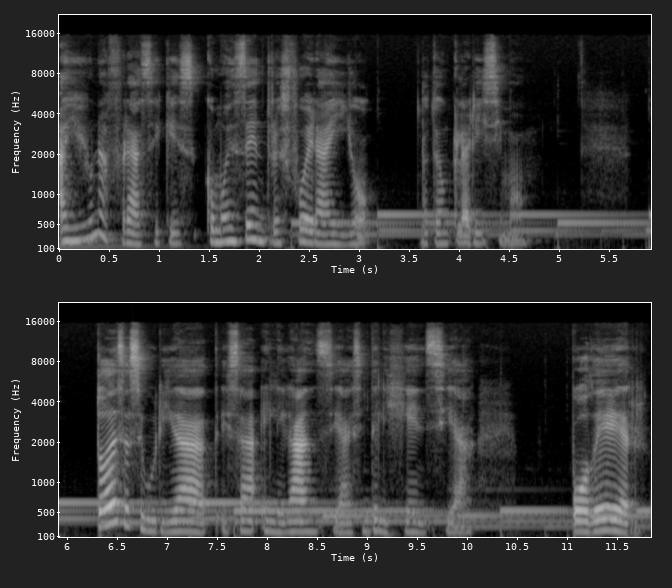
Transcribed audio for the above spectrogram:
hay una frase que es como es dentro es fuera y yo lo tengo clarísimo. Toda esa seguridad, esa elegancia, esa inteligencia, poder,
